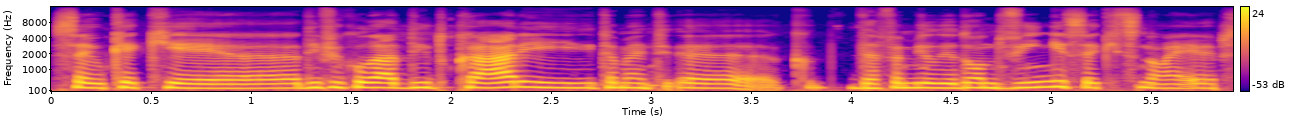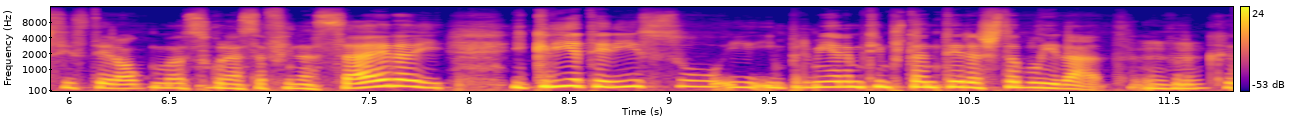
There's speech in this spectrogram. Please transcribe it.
sei o que é que é a dificuldade de educar e também que- da família de onde vinha, sei que isso não é, é preciso ter alguma segurança financeira e, e queria ter isso e, e para mim era muito importante ter a estabilidade, porque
